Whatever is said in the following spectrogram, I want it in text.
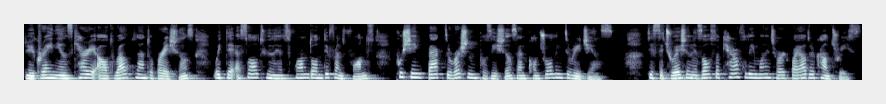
The Ukrainians carry out well-planned operations with the assault units formed on different fronts, pushing back the Russian positions and controlling the regions. This situation is also carefully monitored by other countries.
